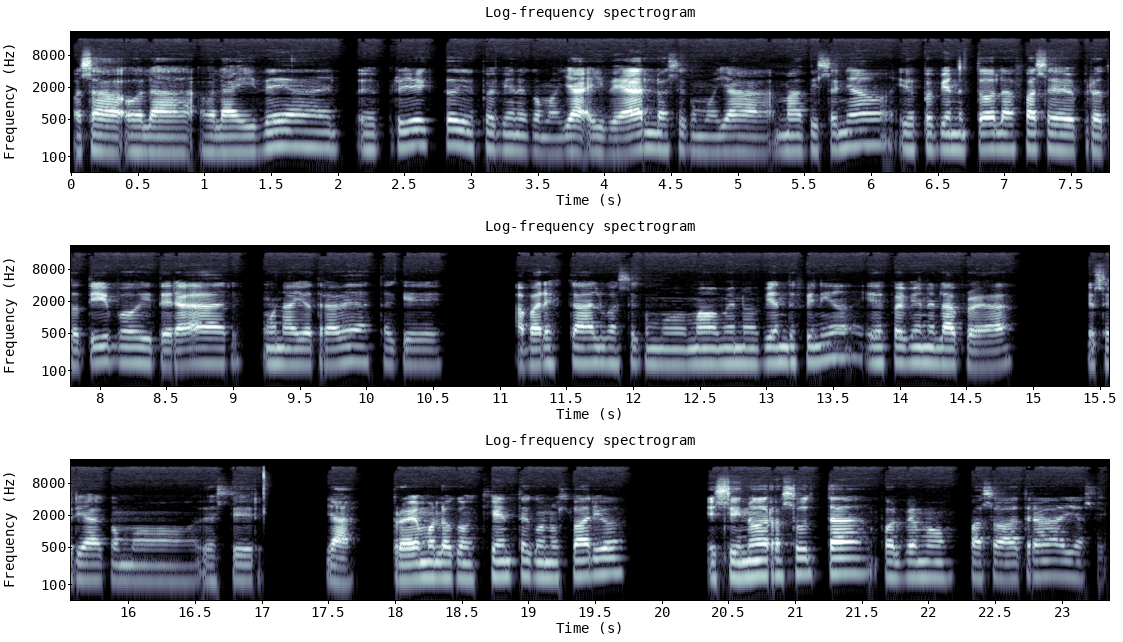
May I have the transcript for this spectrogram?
o sea, o la, o la idea, el, el proyecto, y después viene como ya idearlo, así como ya más diseñado, y después viene toda la fase de prototipo, iterar una y otra vez hasta que aparezca algo así como más o menos bien definido, y después viene la prueba, que sería como decir, ya, probémoslo con gente, con usuarios, y si no resulta, volvemos pasos atrás y así.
